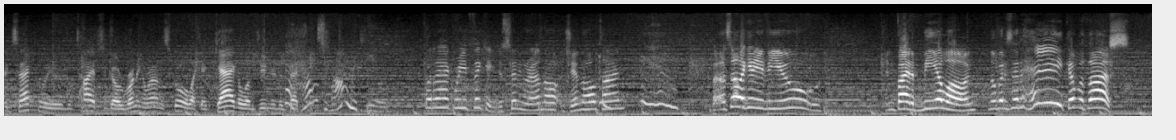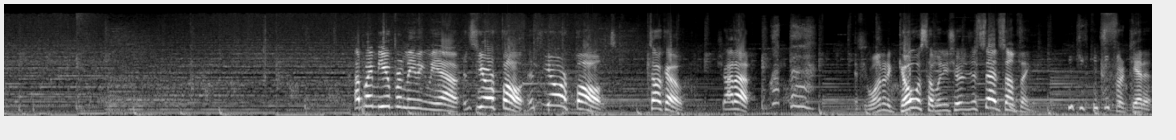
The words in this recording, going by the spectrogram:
exactly the types to go running around the school like a gaggle of junior detectives. What the hell's wrong with you? What the heck were you thinking? Just sitting around the gym the whole time? But it's not like any of you invited me along. Nobody said, hey, come with us. I blame you for leaving me out. It's your fault. It's your fault. Toko, shut up. What the? If you wanted to go with someone, you should have just said something. Forget it.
